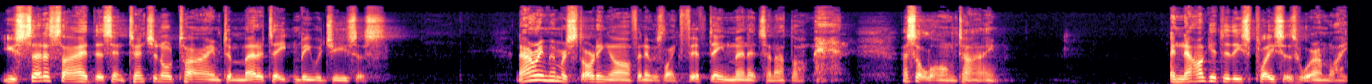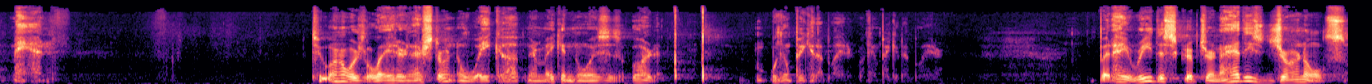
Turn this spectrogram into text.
you set aside this intentional time to meditate and be with Jesus. Now, I remember starting off, and it was like 15 minutes, and I thought, man, that's a long time. And now I get to these places where I'm like, man, two hours later, and they're starting to wake up, and they're making noises. Lord, we're going to pick it up later. But hey, read the scripture. And I had these journals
